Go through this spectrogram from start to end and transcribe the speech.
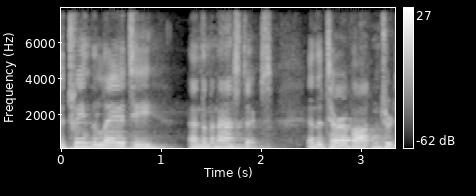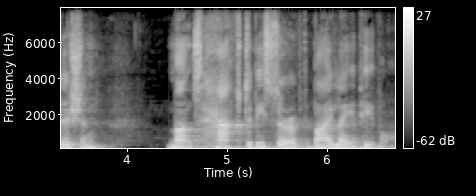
between the laity and the monastics. In the Theravadan tradition, monks have to be served by lay people.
